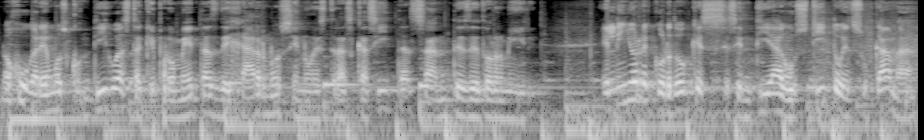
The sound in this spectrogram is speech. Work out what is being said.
no jugaremos contigo hasta que prometas dejarnos en nuestras casitas antes de dormir. El niño recordó que se sentía agustito en su cama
